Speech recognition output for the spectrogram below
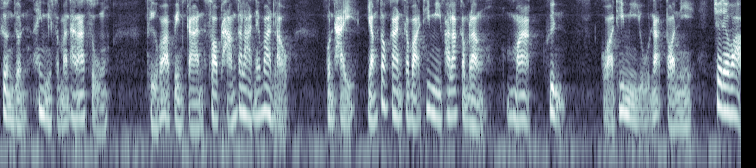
เครื่องยนต์ให้มีสมรรถนะสูง ถือว่าเป็นการสอบถามตลาดในบ้านเรา คนไทยยังต้องการกระบะที่มีพละกำลังมากขึ้น กว่าที่มีอยู่ณตอนนี้ เชื่อได้ว่า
